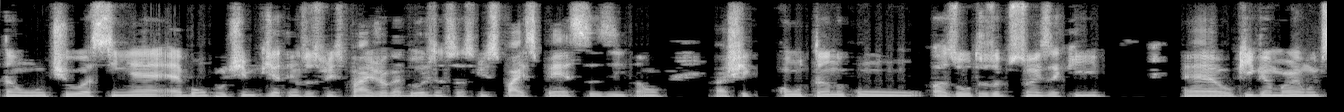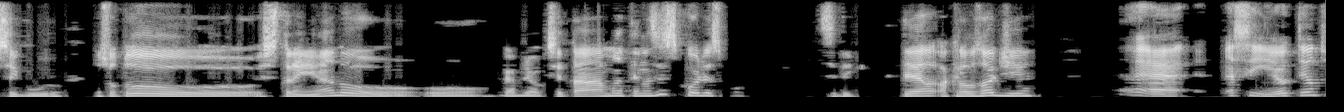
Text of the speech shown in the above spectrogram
tão útil assim é, é bom para um time que já tem os seus principais jogadores, as suas principais peças. Então, acho que contando com as outras opções aqui, é, o Murray é muito seguro. Eu só tô estranhando, o, Gabriel, que você tá mantendo as escolhas, pô. Você tem que ter aquela ousadia. É, assim, eu tento.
